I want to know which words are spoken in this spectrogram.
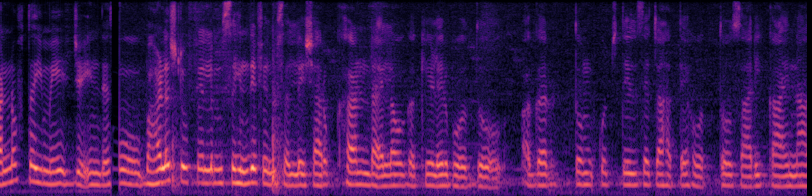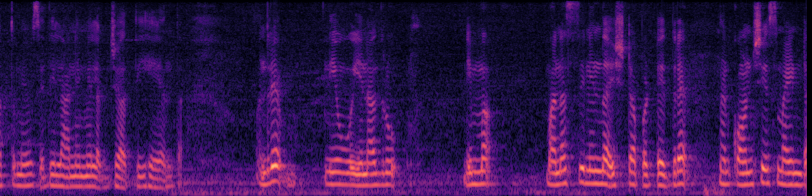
one of the image in the ಬಹಳಷ್ಟು ಫಿಲ್ಮ್ಸ್ ಹಿಂದಿ ಫಿಲ್ಮ್ಸಲ್ಲಿ ಶಾರುಖ್ ಖಾನ್ ಡೈಲಾಗ್ ಕೇಳಿರ್ಬೋದು. ಅಗರ್ ತುಮ್ ಕುಚ್ ದಿಲ್ ಸೆ ಚಾಹತೆ ಹೋ ಸಾರಿ ಕಾಯ್ನಾತ್ ಮೇ ಉಸೆ ದಿಲಾನೆ ಮೇಲೆ ಲಗ್ ಜಾತಿ ಹೇ ಅಂತ. ಅಂದರೆ ನೀವು ಏನಾದರೂ ನಿಮ್ಮ ಮನಸ್ಸಿನಿಂದ ಇಷ್ಟಪಟ್ಟಿದ್ದರೆ ನಾನು ಕಾನ್ಷಿಯಸ್ ಮೈಂಡ್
